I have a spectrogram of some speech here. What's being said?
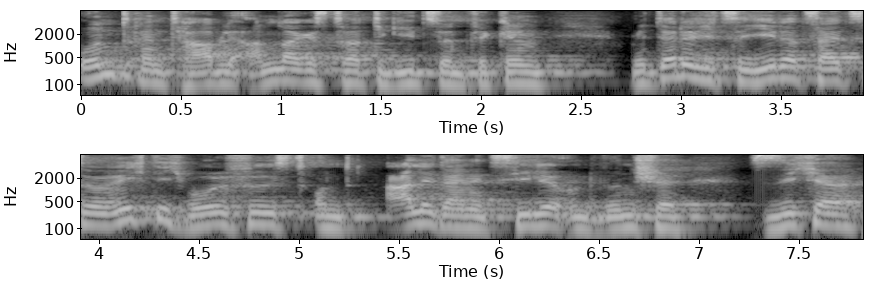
und rentable Anlagestrategie zu entwickeln, mit der du dich zu jeder Zeit so richtig wohlfühlst und alle deine Ziele und Wünsche sicher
